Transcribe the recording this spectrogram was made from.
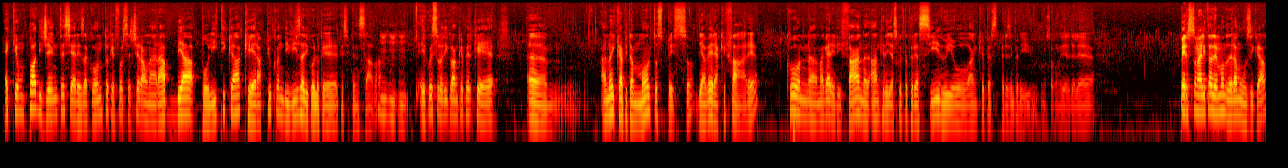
è che un po' di gente si è resa conto che forse c'era una rabbia politica che era più condivisa di quello che, che si pensava. Mm, mm, mm. E questo lo dico anche perché ehm, a noi capita molto spesso di avere a che fare con magari dei fan, anche degli ascoltatori assidui o anche per, per esempio di, non so come dire, delle personalità del mondo della musica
